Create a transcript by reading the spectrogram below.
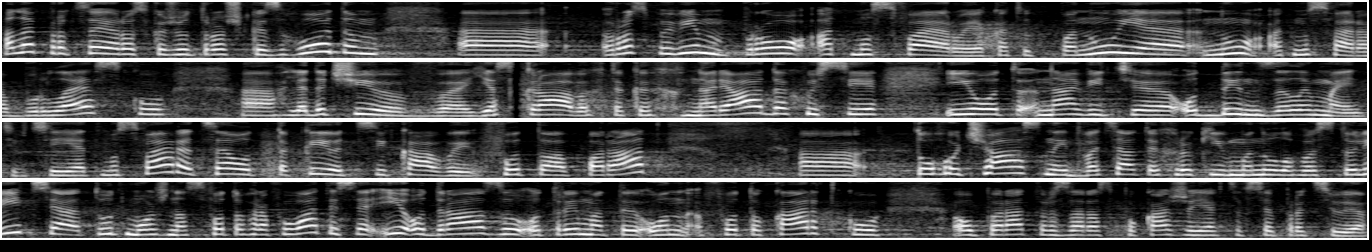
Але про це я розкажу трошки згодом. Е, Розповім про атмосферу, яка тут панує. Ну, атмосфера бурлеску, е, глядачі в яскравих таких нарядах. Усі, і от навіть е, один з елементів цієї атмосфери це от такий от цікавий фотоапарат. Тогочасний 20-х років минулого століття тут можна сфотографуватися і одразу отримати он фотокартку. Оператор зараз покаже, як це все працює.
